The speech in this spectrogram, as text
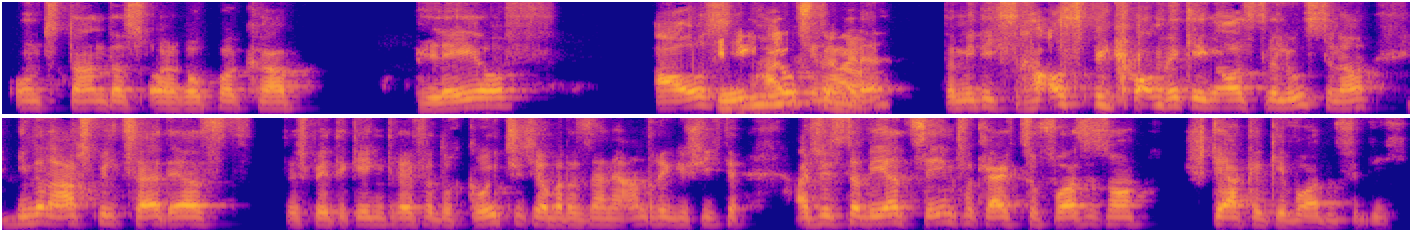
und dann das Europacup Playoff aus Gegen Halbfinale, damit ich es rausbekomme gegen Austria Lustenau. In der Nachspielzeit erst der späte Gegentreffer durch Grujic, aber das ist eine andere Geschichte. Also ist der WRC im Vergleich zur Vorsaison stärker geworden für dich?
